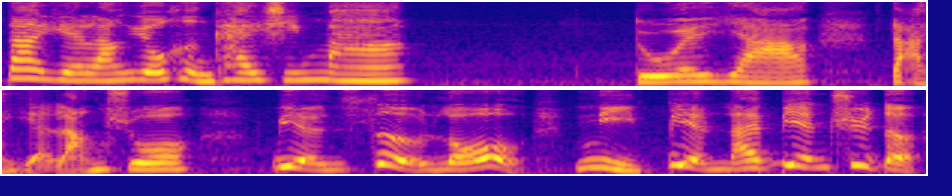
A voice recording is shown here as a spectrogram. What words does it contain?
大野狼有很开心吗？对呀，大野狼说：“变色龙，你变来变去的，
